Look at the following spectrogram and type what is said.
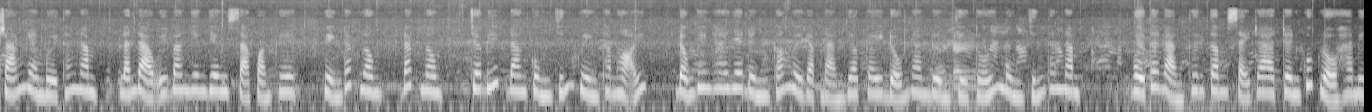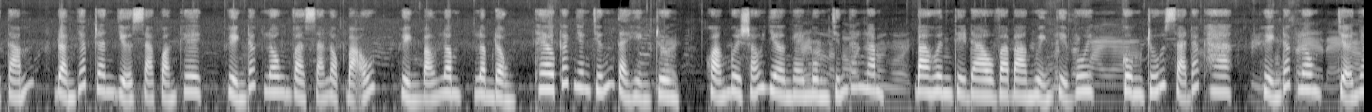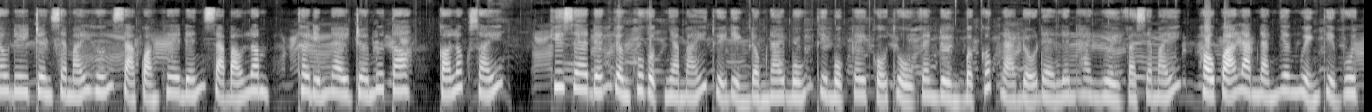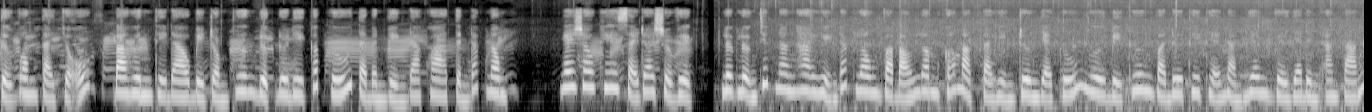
Sáng ngày 10 tháng 5, lãnh đạo Ủy ban Nhân dân xã Quảng Khê, huyện Đắk Long, Đắk Nông cho biết đang cùng chính quyền thăm hỏi, động viên hai gia đình có người gặp nạn do cây đổ ngang đường chiều tối mùng 9 tháng 5. Vụ tai nạn thương tâm xảy ra trên quốc lộ 28, đoạn giáp ranh giữa xã Quảng Khê, huyện Đắk Long và xã Lộc Bảo, huyện Bảo Lâm, Lâm Đồng. Theo các nhân chứng tại hiện trường, khoảng 16 giờ ngày mùng 9 tháng 5, bà Huỳnh Thị Đào và bà Nguyễn Thị Vui cùng trú xã Đắc Ha, huyện Đắk Nông chở nhau đi trên xe máy hướng xã Quảng Khê đến xã Bảo Lâm. Thời điểm này trời mưa to, có lốc xoáy. Khi xe đến gần khu vực nhà máy thủy điện Đồng Nai 4 thì một cây cổ thụ ven đường bật gốc ngã đổ đè lên hai người và xe máy. Hậu quả làm nạn nhân Nguyễn Thị Vui tử vong tại chỗ. Bà Huỳnh Thị Đào bị trọng thương được đưa đi cấp cứu tại bệnh viện đa khoa tỉnh Đắk Nông. Ngay sau khi xảy ra sự việc, lực lượng chức năng hai huyện Đắk Long và Bảo Lâm có mặt tại hiện trường giải cứu người bị thương và đưa thi thể nạn nhân về gia đình an táng.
